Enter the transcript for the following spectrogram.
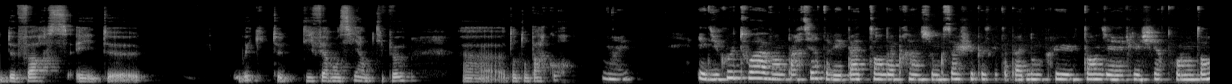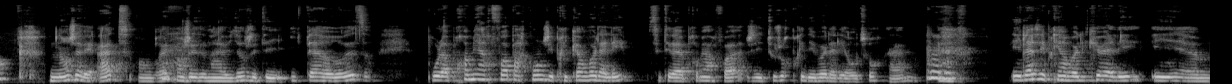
de, force et de, oui, qui te différencie un petit peu euh, dans ton parcours. Ouais. Et du coup, toi, avant de partir, t'avais pas tant d'appréhension que ça. Je suppose que t'as pas non plus eu le temps d'y réfléchir trop longtemps? Non, j'avais hâte. En vrai, quand j'étais dans l'avion, j'étais hyper heureuse. Pour la première fois, par contre, j'ai pris qu'un vol aller. C'était la première fois. J'ai toujours pris des vols aller-retour quand même. et là, j'ai pris un vol que aller. Et, euh,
